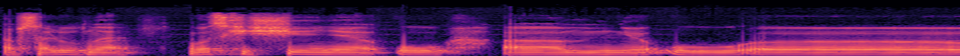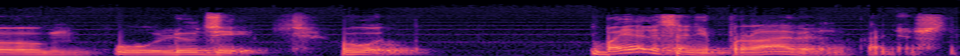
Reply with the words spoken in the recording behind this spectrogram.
абсолютное восхищение у, э, у, э, у людей. Вот. Боялись они правильно, конечно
